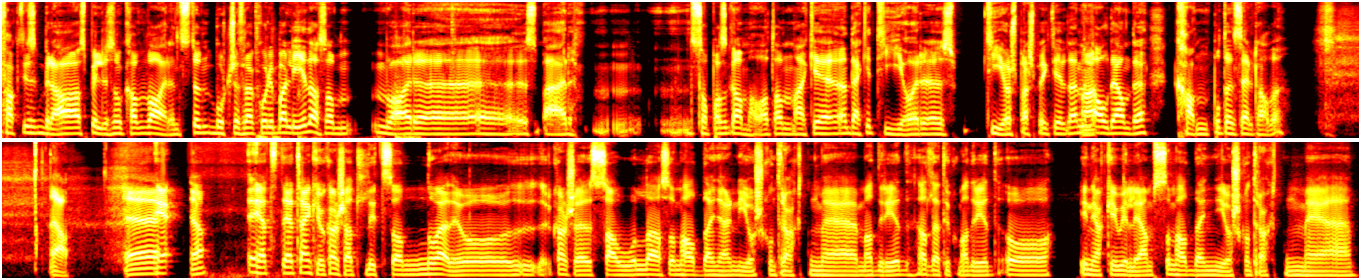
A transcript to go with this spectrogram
faktisk bra spillere som kan vare en stund, bortsett fra Kolibali, da, som var eh, som er mm, såpass gammel at han er ikke Det er ikke ti år, tiårsperspektiv der, men Nei. alle de andre kan potensielt ha det. Ja. Eh, Jeg- ja. Jeg, jeg tenker jo kanskje at litt sånn Nå er det jo kanskje Saul da, som hadde den niårskontrakten med Madrid, Atletico Madrid, og Inyaki Williams som hadde den niårskontrakten med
